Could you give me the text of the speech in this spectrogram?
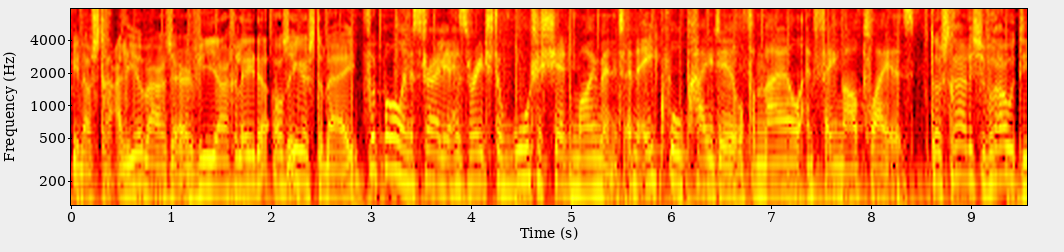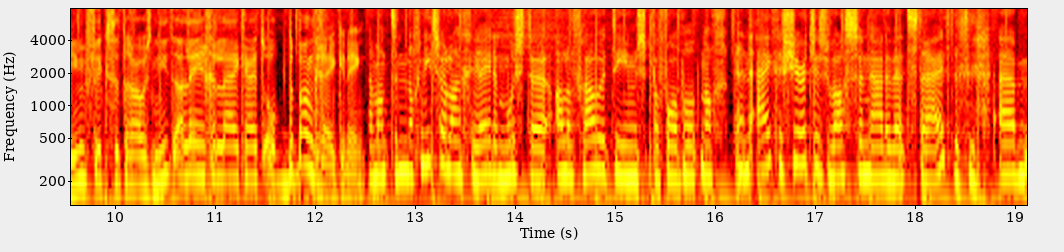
In Australië waren ze er vier jaar geleden als eerste bij. Football in Australia has reached a watershed moment, an equal pay deal for male and female players. Het Australische vrouwenteam fixte trouwens niet alleen gelijkheid op de bankrekening. Want nog niet zo lang geleden moesten alle vrouwenteams bijvoorbeeld nog hun eigen shirtjes wassen na de wedstrijd. Ehm,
